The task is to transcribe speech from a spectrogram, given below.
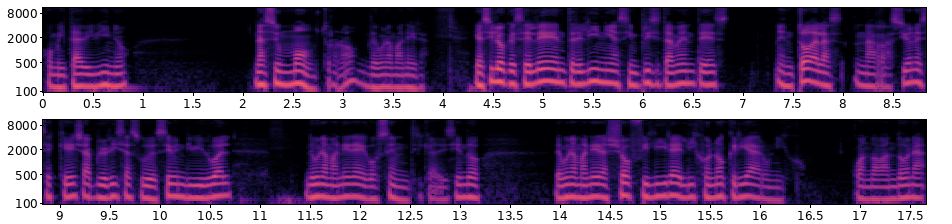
o mitad divino, nace un monstruo, ¿no? De una manera. Y así lo que se lee entre líneas implícitamente es en todas las narraciones es que ella prioriza su deseo individual de una manera egocéntrica, diciendo de alguna manera yo, Filira, elijo no criar un hijo, cuando abandona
